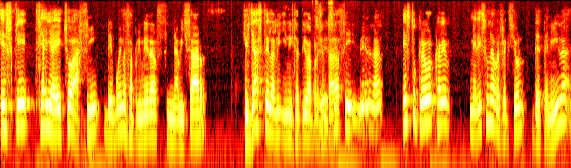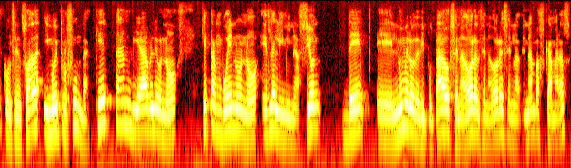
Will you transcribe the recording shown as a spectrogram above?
es que se haya hecho así, de buenas a primeras, sin avisar, que ya esté la iniciativa presentada. Sí, esto creo, Javier, merece una reflexión detenida, consensuada y muy profunda. ¿Qué tan viable o no, qué tan bueno o no es la eliminación de, eh, número de diputados, senadoras, senadores en, en ambas cámaras,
